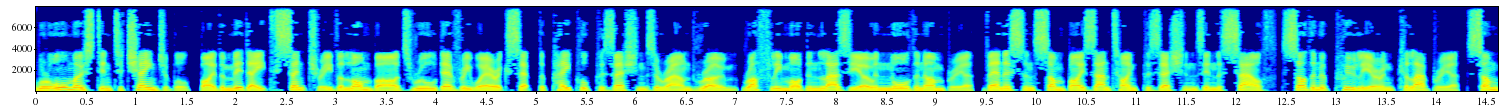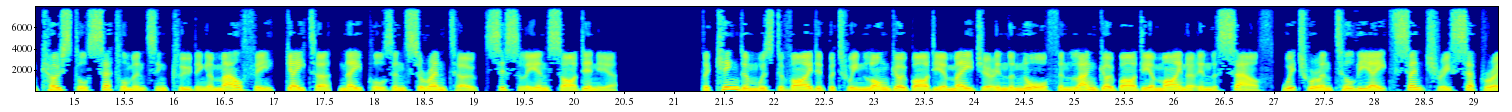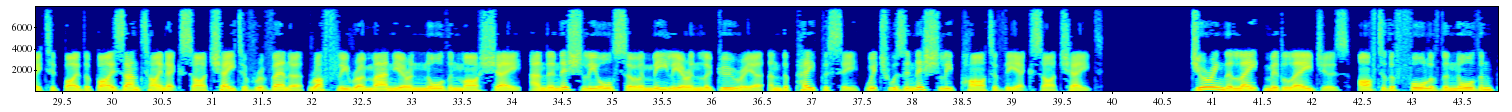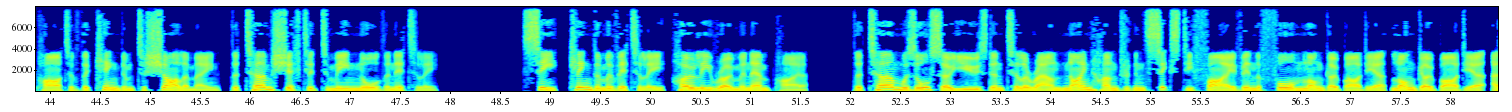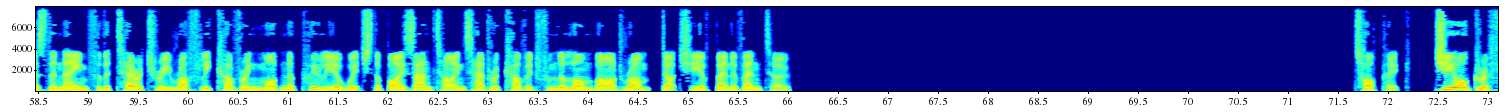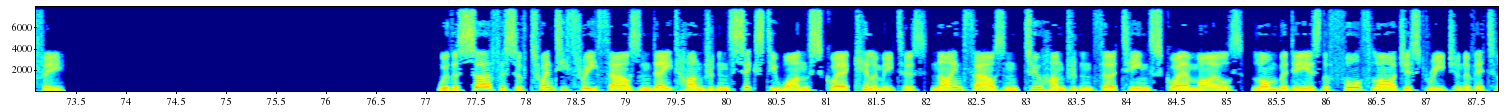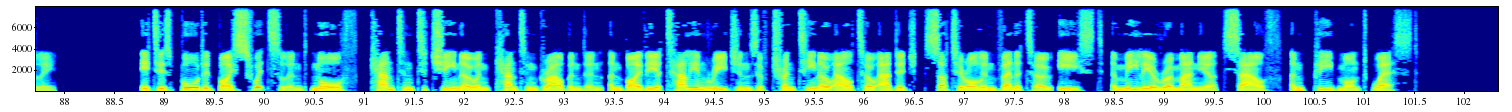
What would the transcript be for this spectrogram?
were almost interchangeable. By the mid-8th century the Lombards ruled everywhere except the papal possessions around Rome roughly modern Lazio and northern Umbria, Venice and some Byzantine possessions in the south southern Apulia and Calabria, some coastal settlements including Amalfi, Gaeta, Naples and Sorrento, Sicily and Sardinia. The kingdom was divided between Longobardia Major in the north and Langobardia Minor in the south, which were until the 8th century separated by the Byzantine Exarchate of Ravenna roughly Romagna and northern Marche, and initially also Emilia and Liguria and the papacy which was initially part of the Exarchate. During the late Middle Ages, after the fall of the northern part of the kingdom to Charlemagne, the term shifted to mean northern Italy. See, Kingdom of Italy Holy Roman Empire. The term was also used until around 965 in the form Longobardia, Longobardia as the name for the territory roughly covering modern Apulia which the Byzantines had recovered from the Lombard rump Duchy of Benevento. Topic: Geography With a surface of 23,861 square kilometers, 9,213 square miles, Lombardy is the fourth largest region of Italy. It is bordered by Switzerland north, Canton Ticino and Canton Graubünden and by the Italian regions of Trentino Alto Adige, Südtirol and Veneto east, Emilia-Romagna south, and Piedmont west.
